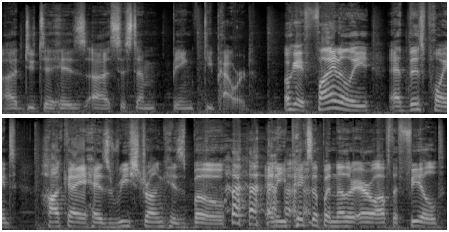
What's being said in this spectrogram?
uh, due to his uh, system being depowered. Okay, finally, at this point, Hawkeye has restrung his bow and he picks up another arrow off the field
